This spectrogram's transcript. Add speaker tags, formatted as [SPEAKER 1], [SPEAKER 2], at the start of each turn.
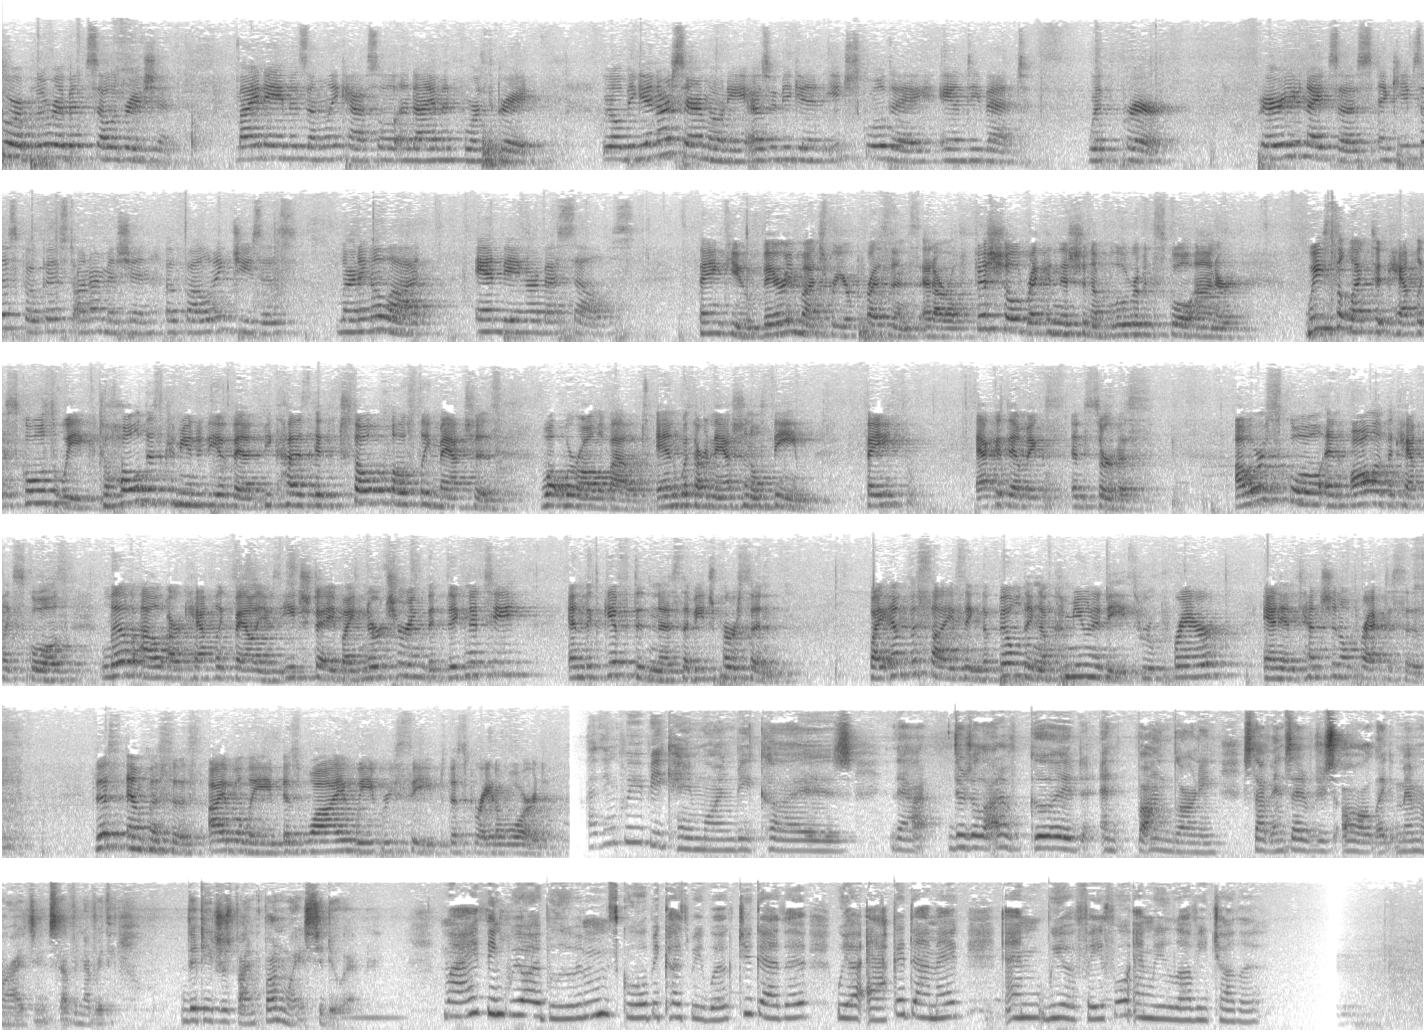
[SPEAKER 1] to our Blue Ribbon celebration. My name is Emily Castle and I am in fourth grade. We will begin our ceremony as we begin each school day and event with prayer. Prayer unites us and keeps us focused on our mission of following Jesus, learning a lot, and being our best selves.
[SPEAKER 2] Thank you very much for your presence at our official recognition of Blue Ribbon School honor. We selected Catholic Schools Week to hold this community event because it so closely matches what we're all about and with our national theme, faith, academics, and service. Our school and all of the Catholic schools live out our Catholic values each day by nurturing the dignity and the giftedness of each person, by emphasizing the building of community through prayer and intentional practices. This emphasis, I believe, is why we received this great award.
[SPEAKER 3] I think we became one because that there's a lot of good and fun learning stuff instead of just all like memorizing stuff and everything. The teachers find fun ways to do it.
[SPEAKER 4] Well, I think we are a Blue Ribbon School because we work together, we are academic, and we are faithful, and we love each other.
